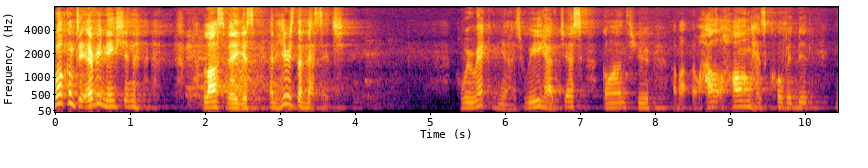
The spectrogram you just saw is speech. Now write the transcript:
Welcome to Every Nation Las Vegas, and here's the message. We recognize we have just gone through about how long has COVID been? And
